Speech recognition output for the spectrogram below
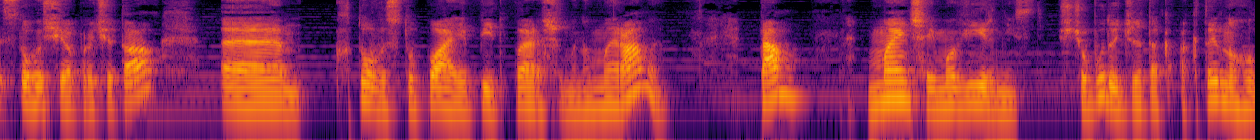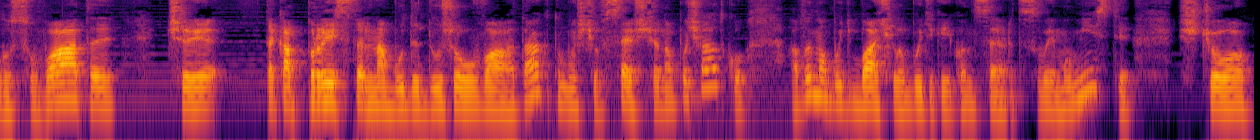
З того, що я прочитав, е, хто виступає під першими номерами, там менша ймовірність, що будуть вже так активно голосувати, чи така пристальна буде дуже увага, так? Тому що все, що на початку, а ви, мабуть, бачили будь-який концерт в своєму місті, що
